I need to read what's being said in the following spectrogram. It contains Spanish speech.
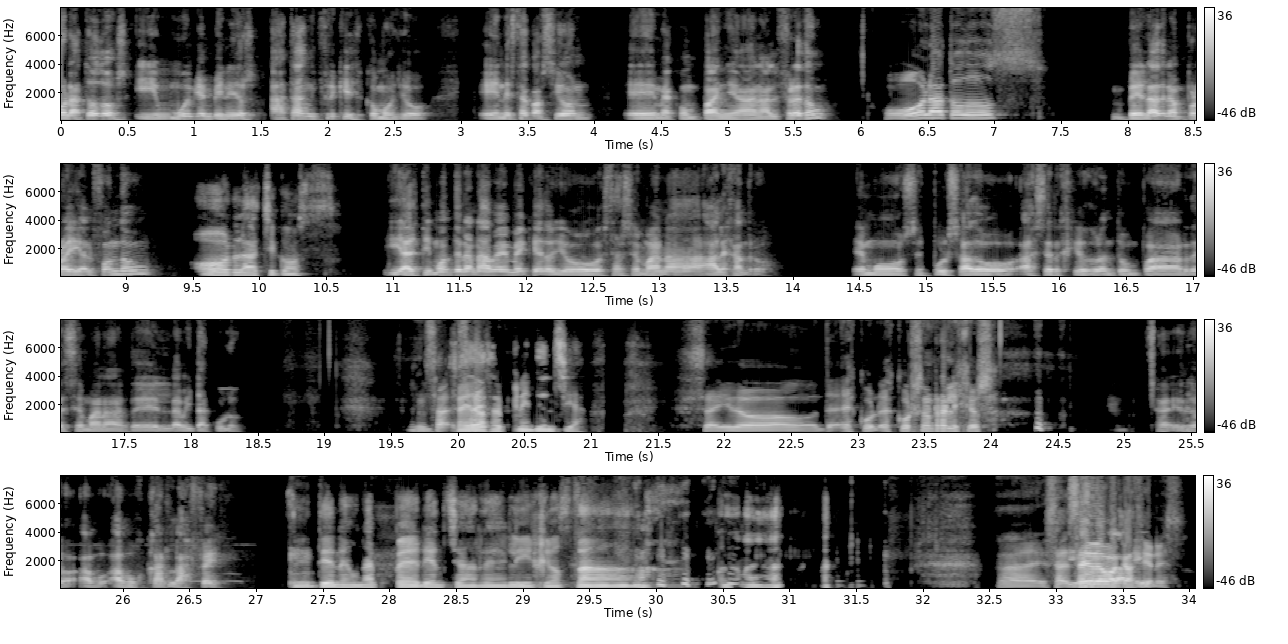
Hola a todos y muy bienvenidos a Tan Frikis como yo. En esta ocasión eh, me acompañan Alfredo, Hola a todos. Beladrian por ahí al fondo Hola chicos. y al timón de la nave me quedo yo esta semana, Alejandro. Hemos expulsado a Sergio durante un par de semanas del habitáculo. Se, Se ha ido a ha, hacer penitencia. se ha ido excursión religiosa. Se ha ido a buscar la fe. Si tienes una experiencia religiosa. Ah, se, ha ido de y- vacaciones.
